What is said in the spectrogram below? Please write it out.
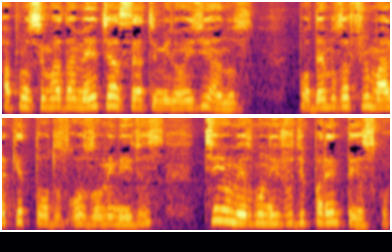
aproximadamente há 7 milhões de anos, podemos afirmar que todos os hominídeos tinham o mesmo nível de parentesco.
